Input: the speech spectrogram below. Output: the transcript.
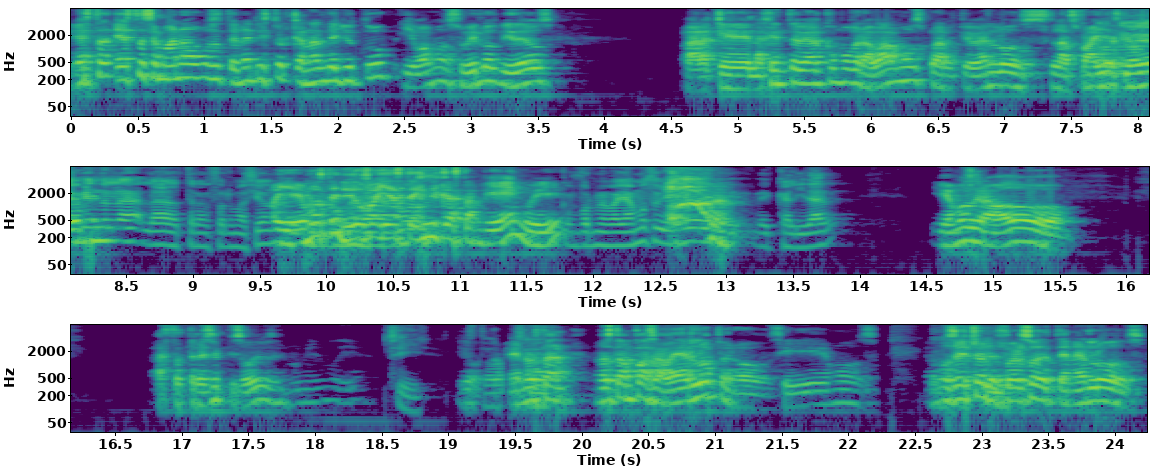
Esta, esta semana vamos a tener listo el canal de YouTube y vamos a subir los videos para que la gente vea cómo grabamos, para que vean los, las fallas. Porque que vayan viendo la, la transformación. Oye, hemos tenido fallas técnicas también, güey. Conforme vayamos subiendo de, de calidad. Y hemos grabado hasta tres episodios en un mismo día. Sí. Digo, no están, no están para saberlo, pero sí hemos, hemos hecho el esfuerzo de tenerlos,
